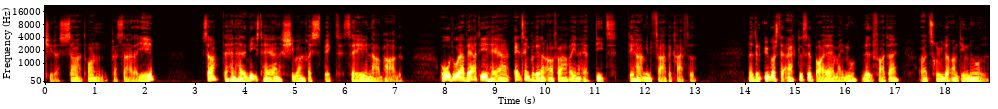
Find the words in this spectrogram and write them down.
chirasatvang prasadaye. Så, da han havde vist herren Shiva respekt, sagde Nabhaga, O, du er værdig herre, alting på denne offerarena er dit. Det har min far bekræftet. Med den ypperste agtelse bøjer jeg mig nu ned for dig og tryller om din nåde.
